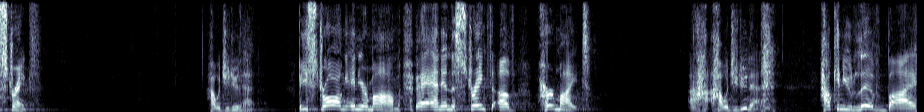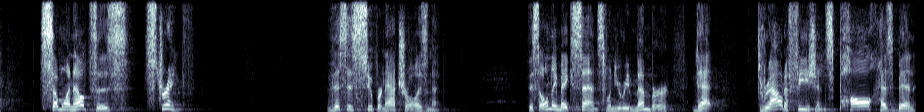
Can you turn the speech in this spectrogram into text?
strength, how would you do that? Be strong in your mom and in the strength of her might. Uh, how would you do that? How can you live by someone else's strength? This is supernatural, isn't it? This only makes sense when you remember that throughout Ephesians, Paul has been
